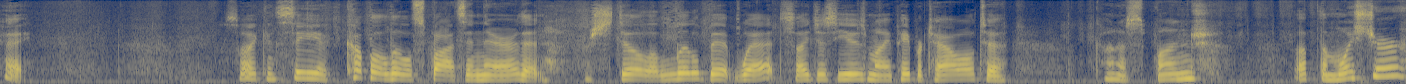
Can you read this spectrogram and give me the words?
Okay. So I can see a couple of little spots in there that are still a little bit wet. So I just use my paper towel to kind of sponge up the moisture.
